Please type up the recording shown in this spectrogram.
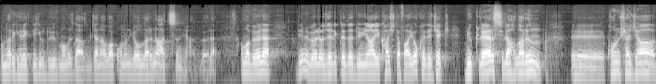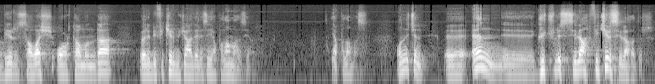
Bunları gerektiği gibi duyurmamız lazım. Cenab-ı Hak onun yollarını açsın yani böyle. Ama böyle değil mi böyle özellikle de dünyayı kaç defa yok edecek nükleer silahların e, konuşacağı bir savaş ortamında böyle bir fikir mücadelesi yapılamaz yani. Yapılamaz. Onun için e, en e, güçlü silah fikir silahıdır.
